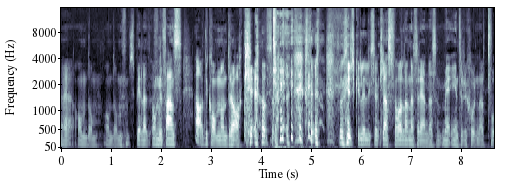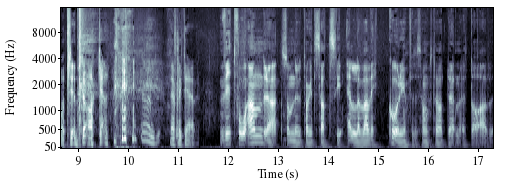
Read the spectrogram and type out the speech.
Eh, om, de, om de spelade, om det fanns, ja det kom någon drake och sådär. så hur skulle liksom klassförhållanden förändras med introduktionen av två, tre drakar? Reflektera över. Vi två andra som nu tagit sats i 11 veckor inför säsongstarten utav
